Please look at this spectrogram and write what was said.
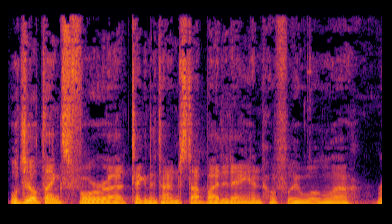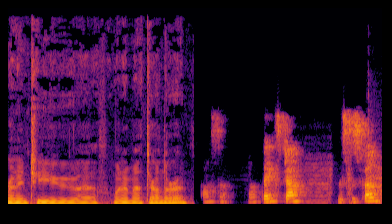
Well, Jill, thanks for uh, taking the time to stop by today, and hopefully we'll uh, run into you uh, when I'm out there on the road. Awesome. Well, thanks, John. This is fun.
